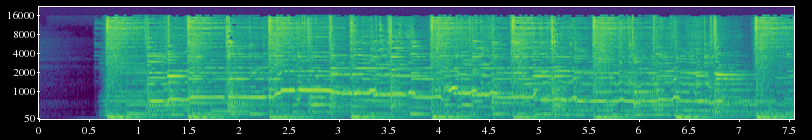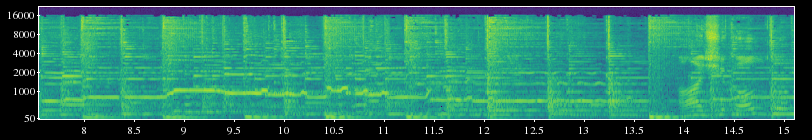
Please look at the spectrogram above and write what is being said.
Aşık oldum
